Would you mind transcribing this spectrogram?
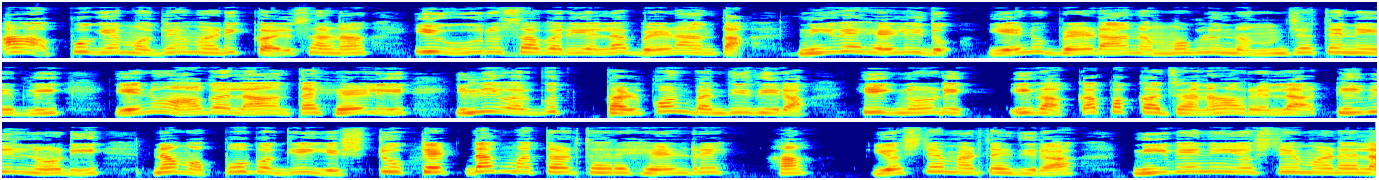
ಆ ಅಪ್ಪುಗೆ ಮದುವೆ ಮಾಡಿ ಕಳ್ಸೋಣ. ಈ ಊರು ಸಬರಿ ಎಲ್ಲ ಬೇಡ ಅಂತ. ನೀವೇ ಹೇಳಿದ್ದು. ಏನು ಬೇಡ ನಮ್ಮ ಮಗಳು ನಮ್ಮ ಜೊತೆನೆ ಇರ್ಲಿ. ಏನು ಆಗಲ್ಲ ಅಂತ ಹೇಳಿ ಇಲ್ಲಿವರೆಗೂ ತಳ್ಕೊಂಡ್ ಬಂದಿದ್ದೀರಾ? ಹೀಗ್ ನೋಡಿ, ಈಗ ಅಕ್ಕಪಕ್ಕ ಜನ ಅವರೆಲ್ಲ ಟಿವಿಲ್ ನೋಡಿ ನಮ್ಮ ಅಪ್ಪು ಬಗ್ಗೆ ಎಷ್ಟು ಕೆಟ್ಟದಾಗ ಮಾತಾಡ್ತಾರೆ ಹೇಳ್ರಿ. ಹಾ, ಯೋಚನೆ ಮಾಡ್ತಾ ಇದ್ದೀರಾ? ನೀವೇನೇ ಯೋಚನೆ ಮಾಡಲ್ಲ.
